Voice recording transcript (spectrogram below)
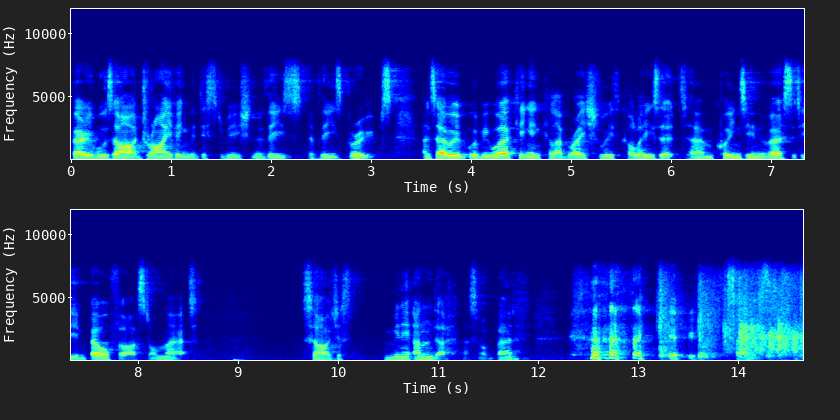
variables are driving the distribution of these of these groups. And so we, will be working in collaboration with colleagues at um, Queen's University in Belfast on that. So just a minute under, that's not bad. Thank you. Thanks.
